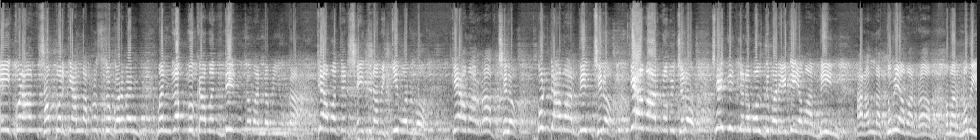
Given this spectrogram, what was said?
এই কোরআন সম্পর্কে আল্লাহ প্রশ্ন করবেন, মান রব্বুকা, মান দিনুকা, মান নবিয়ুকা? কিয়ামতের সেই দিন আমি কি বলব? কে আমার রব ছিল? কোনটা আমার দিন ছিল? কে আমার নবী ছিল? সেই দিন যেন বলতে পারি, এটাই আমার দিন। আর আল্লাহ তুমি আমার রব, আমার নবী,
